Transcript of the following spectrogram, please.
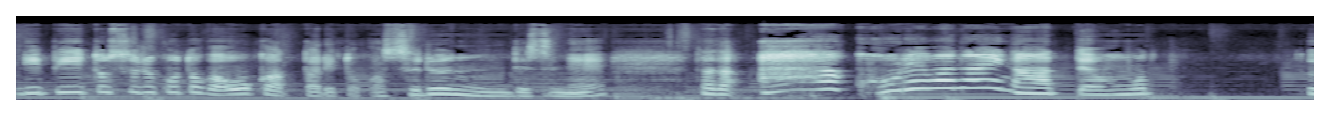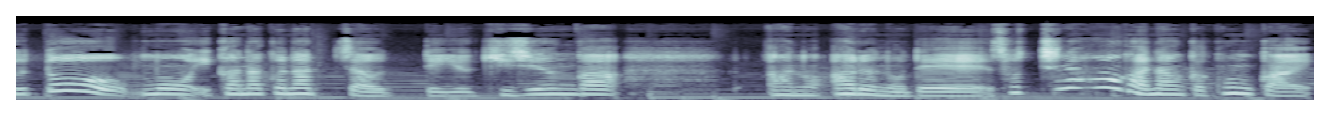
リピートすることが多かったりとかするんですね。ただ、ああ、これはないなって思うと、もう行かなくなっちゃうっていう基準が、あの、あるので、そっちの方がなんか今回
